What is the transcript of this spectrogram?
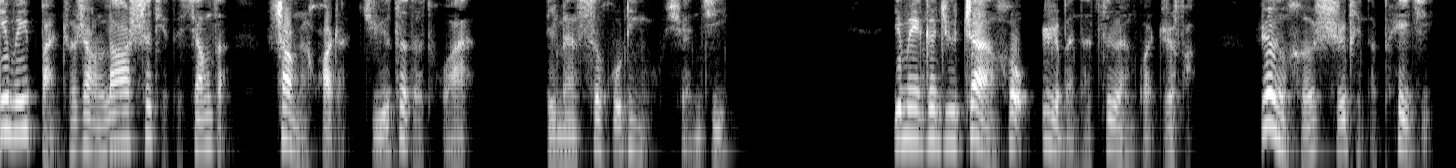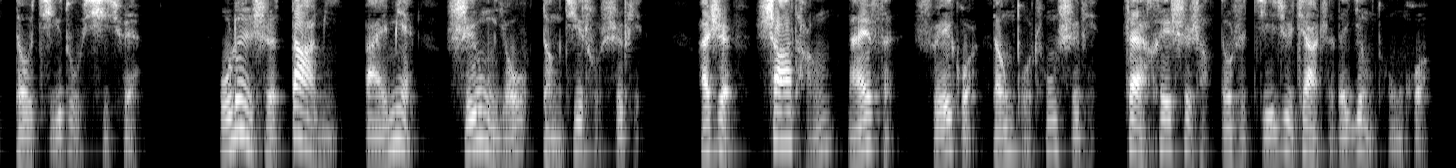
因为板车上拉尸体的箱子上面画着橘子的图案，里面似乎另有玄机。因为根据战后日本的资源管制法。任何食品的配给都极度稀缺，无论是大米、白面、食用油等基础食品，还是砂糖、奶粉、水果等补充食品，在黑市上都是极具价值的硬通货。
